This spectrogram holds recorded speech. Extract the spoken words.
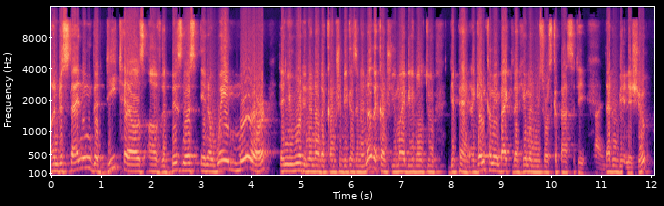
Understanding the details of the business in a way more than you would in another country, because in another country you might be able to depend. Again, coming back to that human resource capacity, right. that would be an issue.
